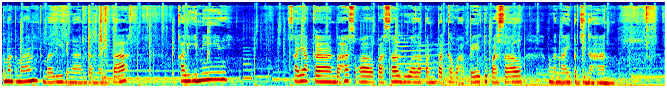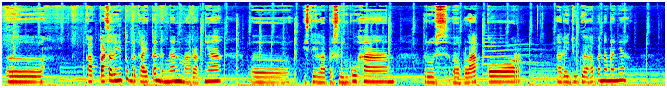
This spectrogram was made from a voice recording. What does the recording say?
teman-teman, kembali dengan Carmelita. Kali ini saya akan bahas soal pasal 284 KUHP itu pasal mengenai perjinahan. Uh, pasal ini tuh berkaitan dengan maraknya uh, istilah perselingkuhan, terus uh, pelakor, ada juga apa namanya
